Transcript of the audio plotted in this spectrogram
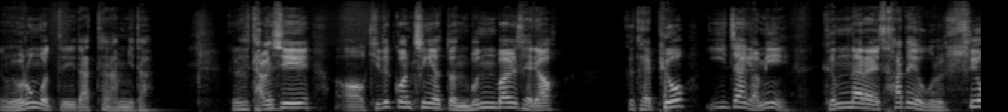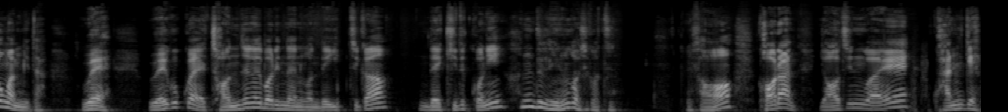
이런 것들이 나타납니다. 그래서 당시 어, 기득권층이었던 문벌 세력 그 대표 이자겸이 금나라의 4대 요구를 수용합니다. 왜? 외국과의 전쟁을 벌인다는 건데 입지가 내 기득권이 흔들리는 것이거든. 그래서 거란 여진과의 관계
